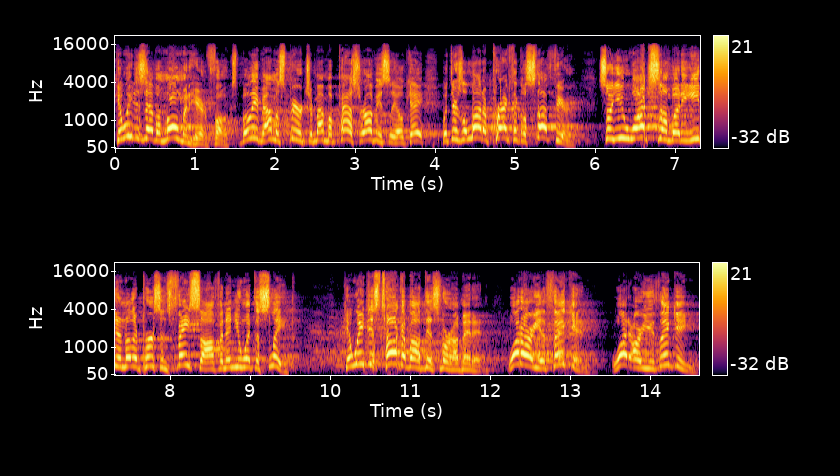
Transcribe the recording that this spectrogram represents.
Can we just have a moment here, folks? Believe me, I'm a spiritual, I'm a pastor, obviously, okay? But there's a lot of practical stuff here. So you watch somebody eat another person's face off and then you went to sleep. Can we just talk about this for a minute? What are you thinking? What are you thinking?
